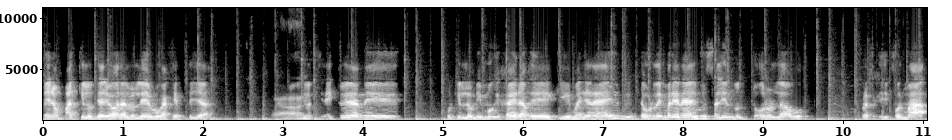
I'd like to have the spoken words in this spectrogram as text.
Menos mal que los diarios ahora los lee poca gente ya. Si eh, porque es lo mismo que Javiera, eh, que Mariana Elwin, ¿te acordás de Mariana Elwin saliendo en todos los lados? Y formaba,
